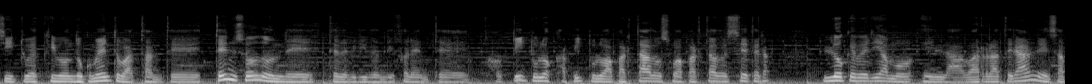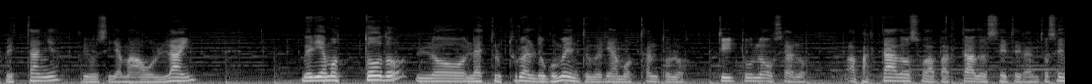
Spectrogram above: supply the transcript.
Si tú escribes un documento bastante extenso, donde esté dividido en diferentes títulos, capítulos, apartados o apartados, etcétera, lo que veríamos en la barra lateral, en esa pestaña, que se llama online, veríamos todo la estructura del documento, veríamos tanto los títulos, o sea, los apartados o apartados, etcétera. Entonces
